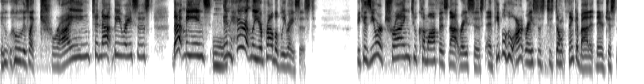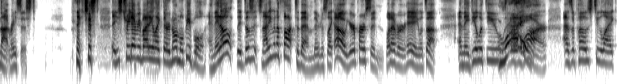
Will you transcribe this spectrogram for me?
who, who is like trying to not be racist, that means Mhm. inherently you're probably racist because you are trying to come off as not racist. And people who aren't racist just don't think about it. They're just not racist. They just they just treat everybody like they're normal people, and they don't. It does. It's not even a thought to them. They're just like, oh, you're a person, whatever. Hey, what's up? And they deal with you who Right. you are, as opposed to like,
